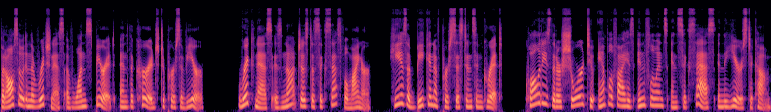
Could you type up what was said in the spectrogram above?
but also in the richness of one's spirit and the courage to persevere. Rick Ness is not just a successful miner, he is a beacon of persistence and grit, qualities that are sure to amplify his influence and success in the years to come.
